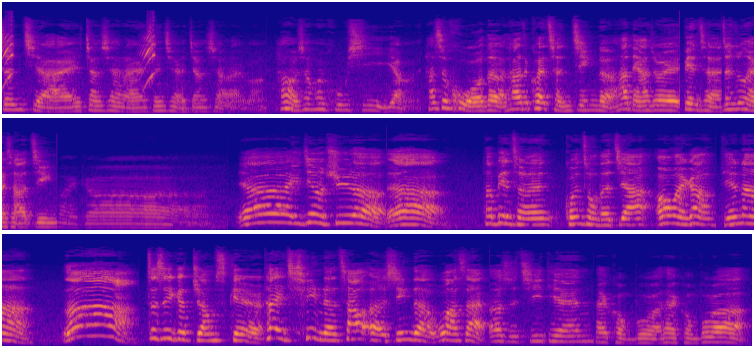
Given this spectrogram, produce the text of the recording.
升起来、降下来、升起来、降下来吗？它好像会呼吸一样，它是活的，它是快成精的，它等下就会变成珍珠奶茶精。My god！呀，已经有蛆了呀！它变成昆虫的家。Oh my god！天哪！啊！这是一个 jump scare，太近了，超恶心的！哇塞，二十七天，太恐怖了，太恐怖了！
